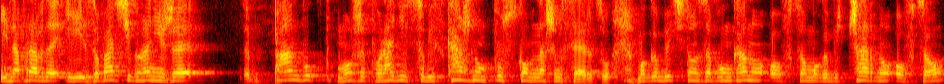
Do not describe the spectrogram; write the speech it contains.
i naprawdę, i zobaczcie kochani, że Pan Bóg może poradzić sobie z każdą pustką w naszym sercu. Mogę być tą zabłąkaną owcą, mogę być czarną owcą,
